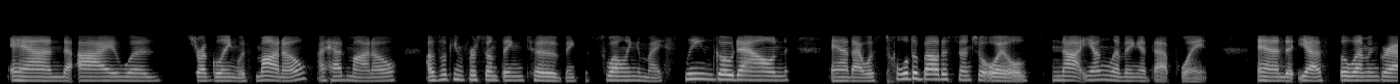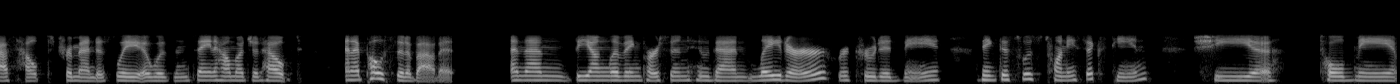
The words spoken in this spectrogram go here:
and i was struggling with mono. I had mono. I was looking for something to make the swelling in my spleen go down and i was told about essential oils not young living at that point. and yes the lemongrass helped tremendously. It was insane how much it helped and i posted about it. And then the young living person who then later recruited me I think this was 2016. She uh, told me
